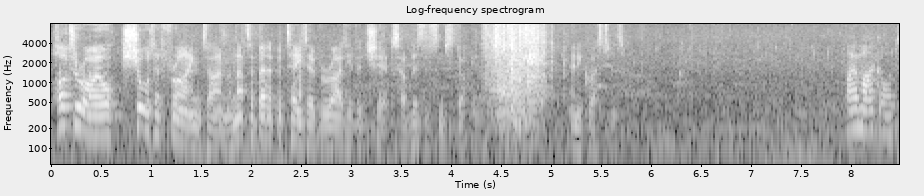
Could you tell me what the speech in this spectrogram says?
Hotter oil, shorter frying time, and that's a better potato variety for chips. I've listed some stockers. Any questions? Oh my god.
